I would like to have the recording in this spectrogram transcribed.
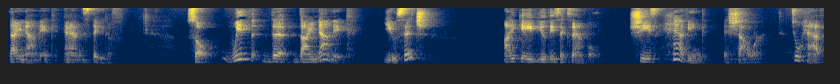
dynamic and stative. So with the dynamic usage, I gave you this example. She's having a shower. To have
